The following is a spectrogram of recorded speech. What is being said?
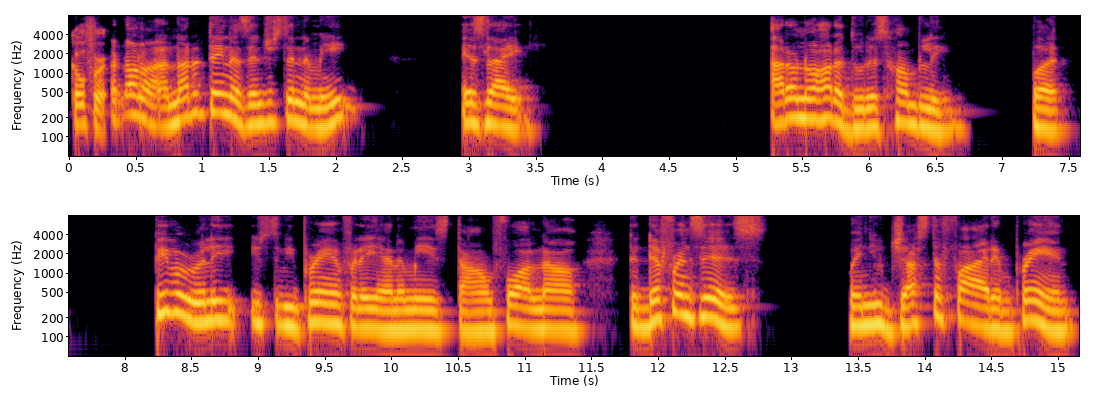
Go for it. No, no. Another thing that's interesting to me is like, I don't know how to do this humbly, but people really used to be praying for their enemies' downfall. Now, the difference is when you justify it in praying,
